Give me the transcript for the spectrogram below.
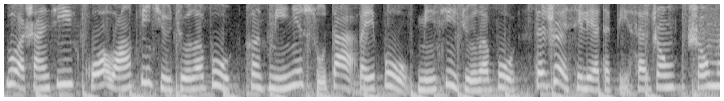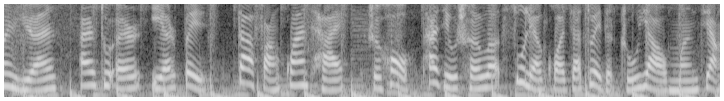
洛杉矶国王冰球俱乐部和明尼苏达北部明星俱乐部在这系列的比赛中，守门员埃杜尔伊尔贝大放光彩之后，他就成了苏联国家队的主要门将。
